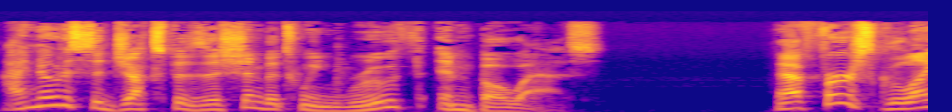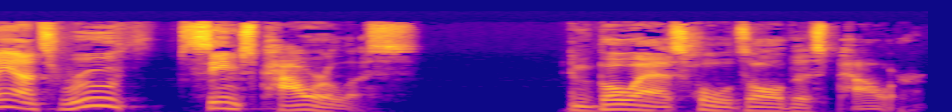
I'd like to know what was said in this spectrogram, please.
I noticed a juxtaposition between Ruth and Boaz. At first glance, Ruth seems powerless and Boaz holds all this power.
